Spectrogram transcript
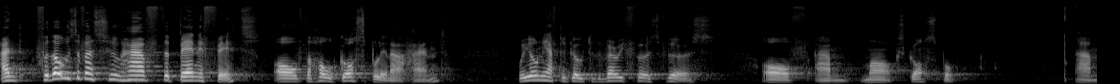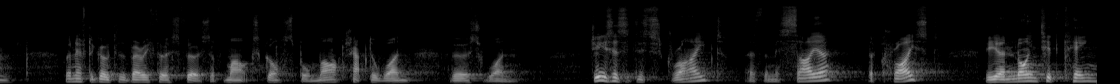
And for those of us who have the benefit of the whole gospel in our hand, we only have to go to the very first verse of um, Mark's gospel. Um, we only have to go to the very first verse of Mark's gospel, Mark chapter 1, verse 1. Jesus is described as the Messiah, the Christ, the anointed king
